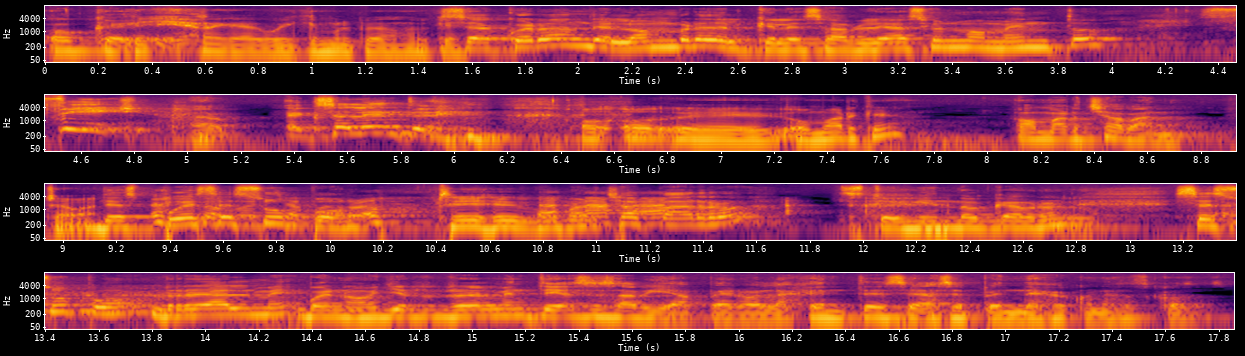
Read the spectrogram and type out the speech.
Ok. Verga, güey, qué mal pedo. Ok. ¿Se acuerdan del hombre del que les hablé hace un momento? ¡Sí! Ah, ¡Excelente! O, o, eh, ¿Omar qué? Omar Chaván. Chaván. Después se Omar supo. Chaparro. Sí, Omar Chaparro, te estoy viendo cabrón, se supo realmente, bueno, realmente ya se sabía, pero la gente se hace pendeja con esas cosas,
